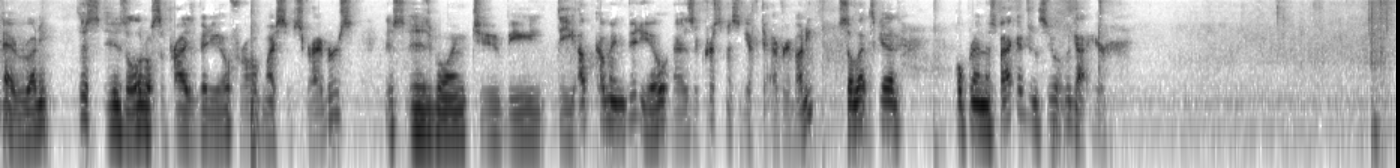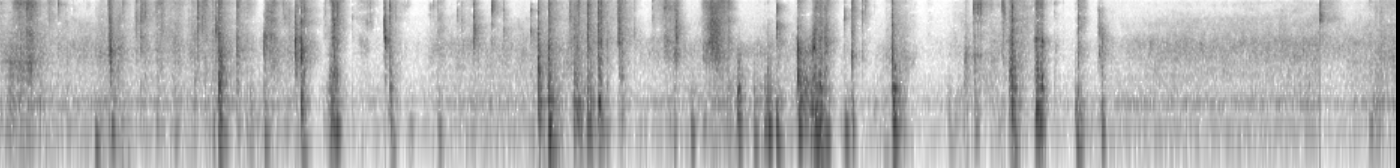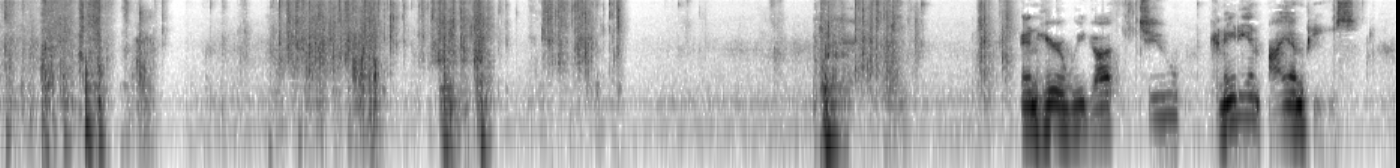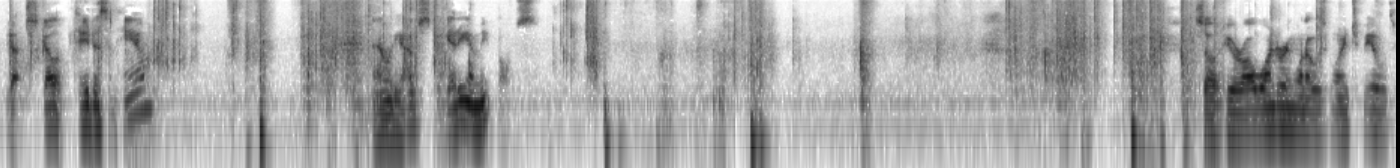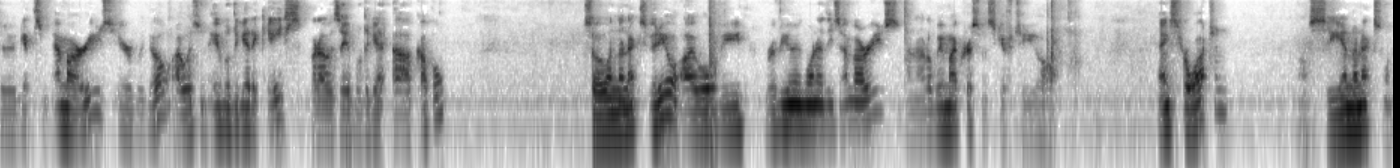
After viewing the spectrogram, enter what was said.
Hey everybody, this is a little surprise video for all of my subscribers. This is going to be the upcoming video as a Christmas gift to everybody. So let's get opening this package and see what we got here. And here we got two Canadian IMPs. We got scalloped potatoes and ham. And we have spaghetti and meatballs. So if you're all wondering when I was going to be able to get some MREs, here we go. I wasn't able to get a case, but I was able to get a couple. So in the next video, I will be reviewing one of these MREs, and that'll be my Christmas gift to you all. Thanks for watching. I'll see you in the next one.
